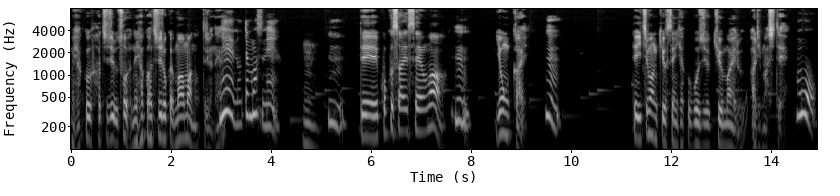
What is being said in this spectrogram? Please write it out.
た。180、そうよね。186回、まあまあ乗ってるよね。ねえ、乗ってますね。うん。うん。で、国際線はうん。4回。うん。で、19,159マイルありまして。おー。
